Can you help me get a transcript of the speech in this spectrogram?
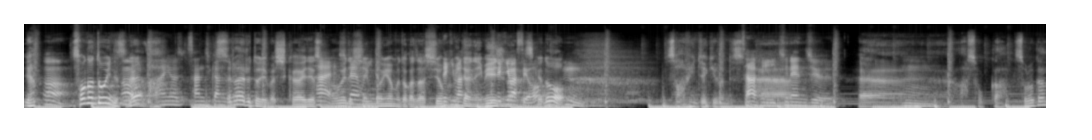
いやうん。そんな遠いんですね、うん、あ 3, 4 3時イ間ぐらい。スラエルといえば視界でそはいの上で新聞読むとか雑誌読むみたいなイメージなんですけでどサーフィンできるんですね。サーフィン一年中。あそっか。それを考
